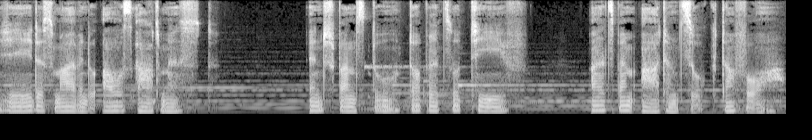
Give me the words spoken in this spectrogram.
Jedes Mal, wenn du ausatmest, entspannst du doppelt so tief als beim Atemzug davor.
